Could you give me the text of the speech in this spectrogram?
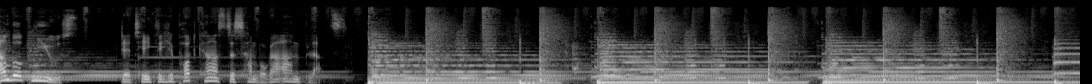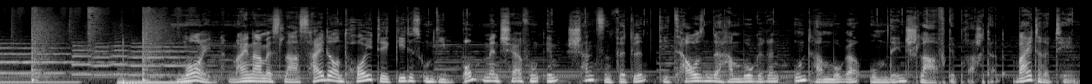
Hamburg News, der tägliche Podcast des Hamburger Abendblatts. Moin, mein Name ist Lars Heider und heute geht es um die Bombenentschärfung im Schanzenviertel, die tausende Hamburgerinnen und Hamburger um den Schlaf gebracht hat. Weitere Themen.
